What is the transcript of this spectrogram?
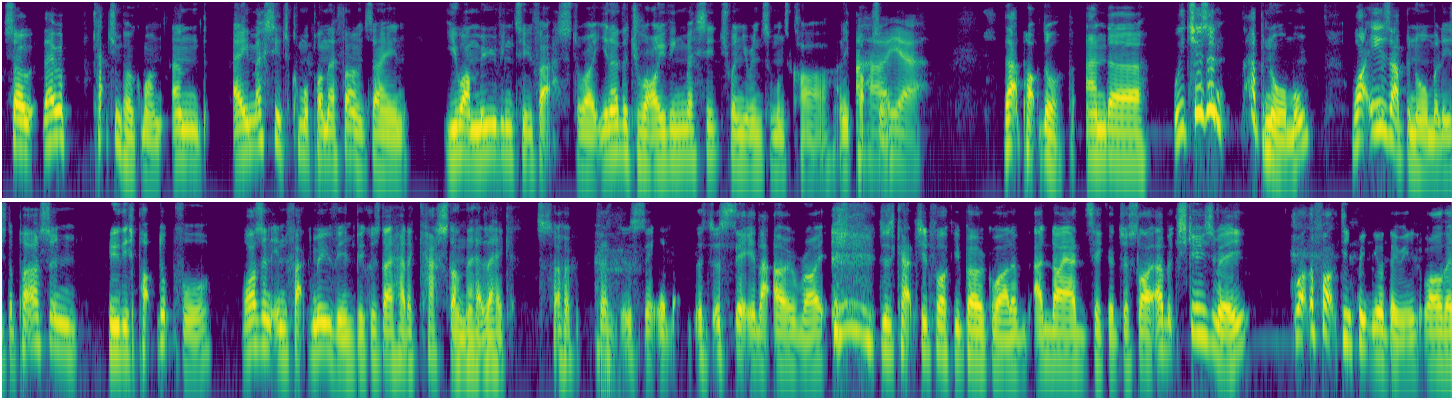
So they were catching Pokemon, and a message come up on their phone saying, "You are moving too fast." Right? You know the driving message when you're in someone's car and it pops Uh-huh, up. yeah. That popped up, and uh, which isn't abnormal. What is abnormal is the person who this popped up for wasn't in fact moving because they had a cast on their leg. So they're just sitting, they're just sitting at home, right? Just catching fucking Pokemon and, and Niantic are just like, um, excuse me, what the fuck do you think you're doing? While they're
